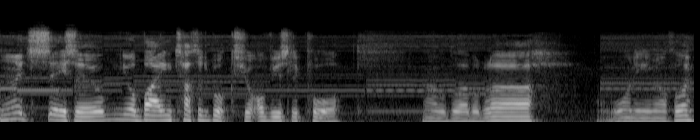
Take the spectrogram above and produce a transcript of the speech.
I'd say so. You're buying tattered books. You're obviously poor. Blah blah blah blah blah. I'm warning you, Malfoy.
